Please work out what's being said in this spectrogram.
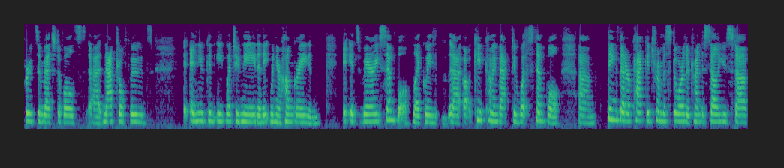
fruits and vegetables, uh, natural foods, and you can eat what you need and eat when you're hungry. And it, it's very simple. Like we uh, keep coming back to what's simple. Um, things that are packaged from a store. They're trying to sell you stuff.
